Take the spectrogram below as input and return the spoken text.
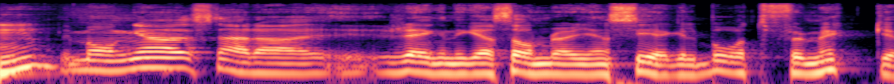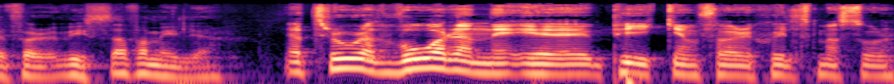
Mm. det är många sådana här eh, regniga somrar i en segelbåt för mycket för vissa familjer. Jag tror att våren är piken för skilsmässor.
